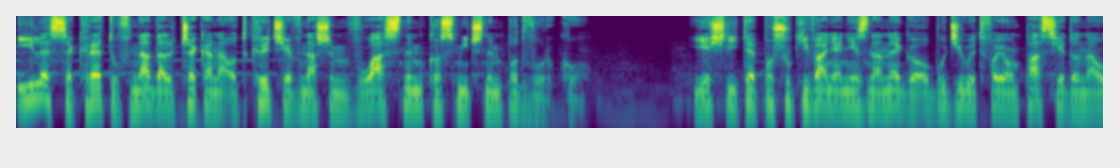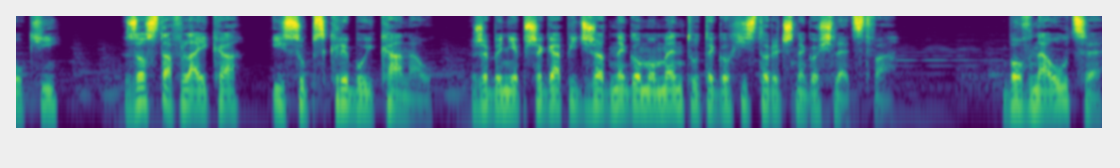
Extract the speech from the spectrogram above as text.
ile sekretów nadal czeka na odkrycie w naszym własnym kosmicznym podwórku. Jeśli te poszukiwania nieznanego obudziły Twoją pasję do nauki, zostaw lajka i subskrybuj kanał, żeby nie przegapić żadnego momentu tego historycznego śledztwa. Bo w nauce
